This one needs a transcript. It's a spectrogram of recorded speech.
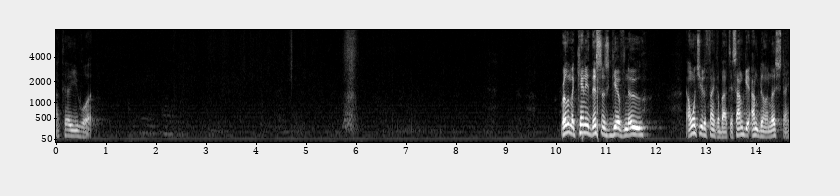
I tell you what. Brother McKinney, this is Give New. I want you to think about this. I'm, I'm done. Let's stand.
